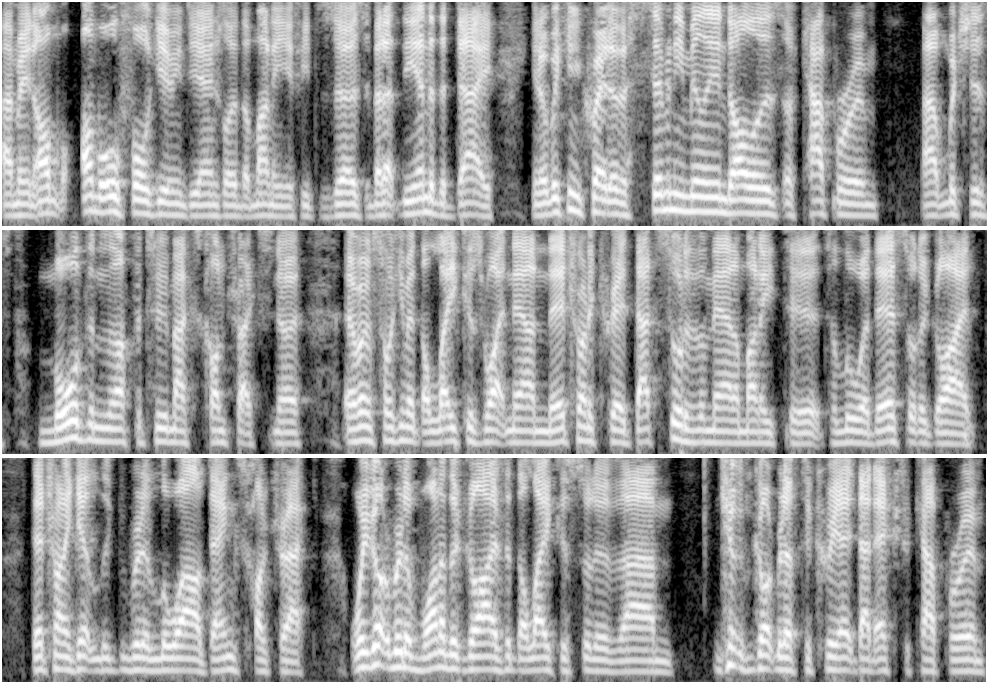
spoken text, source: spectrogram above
I mean, I'm I'm all for giving D'Angelo the money if he deserves it, but at the end of the day, you know, we can create over seventy million dollars of cap room. Um, which is more than enough for two max contracts. You know, everyone's talking about the Lakers right now, and they're trying to create that sort of amount of money to to lure their sort of guys. They're trying to get rid of Luol Deng's contract. We got rid of one of the guys that the Lakers sort of um, got rid of to create that extra cap room.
